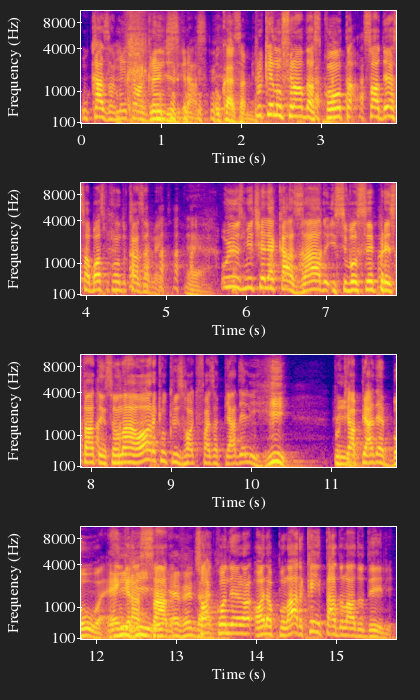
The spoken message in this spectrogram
O casamento é uma grande desgraça. O casamento. Porque no final das contas, só deu essa bosta por conta do casamento. É. O Will Smith, ele é casado, e se você prestar atenção, na hora que o Chris Rock faz a piada, ele ri. Porque Ri. a piada é boa, é Ele engraçada. é- é verdade. Só que quando ele olha pro lado, quem tá do lado dele?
